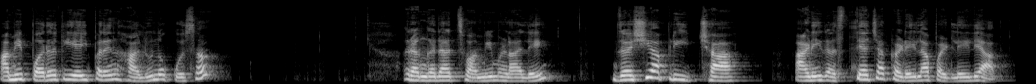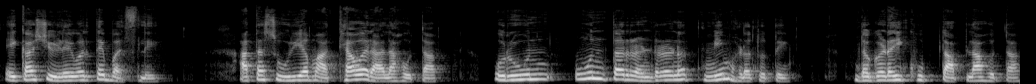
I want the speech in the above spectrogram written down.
आम्ही परत येईपर्यंत हालू नकोस रंगनाथ स्वामी म्हणाले जशी आपली इच्छा आणि रस्त्याच्या कडेला पडलेल्या एका शिळेवर ते बसले. आता सूर्य माथ्यावर आला होता. उरून ऊन तर रणरणत मी म्हणत होते. दगडही खूप तापला होता.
